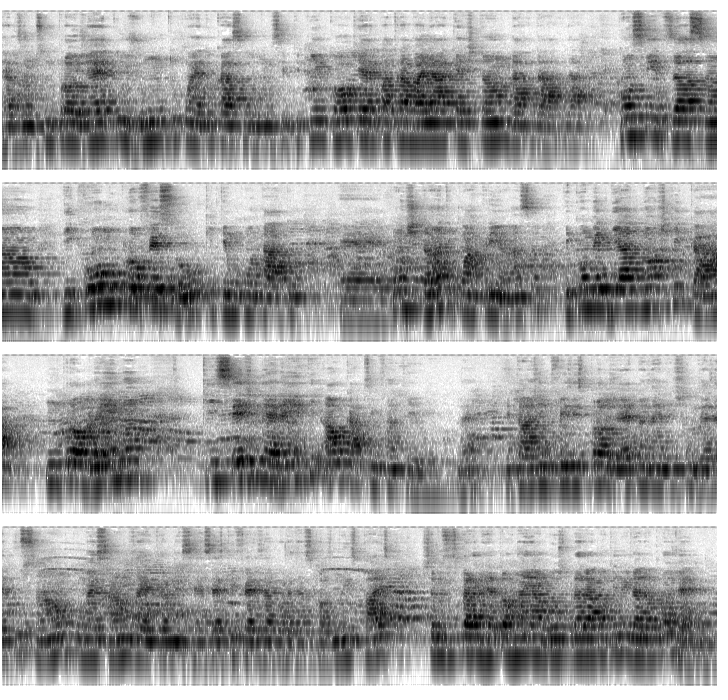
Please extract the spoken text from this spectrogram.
realizamos um projeto junto com a educação do município de Pincó, que era para trabalhar a questão da, da, da, conscientização, de como o professor, que tem um contato é, constante com a criança, de como ele diagnosticar um problema que seja inerente ao CAPS infantil. Né? Então a gente fez esse projeto, nós ainda estamos em execução, começamos a entrar nesse recesso de férias agora das escolas municipais, estamos esperando retornar em agosto para dar continuidade ao projeto.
